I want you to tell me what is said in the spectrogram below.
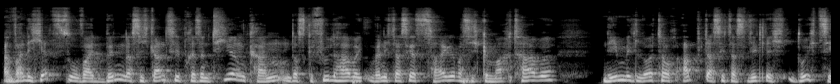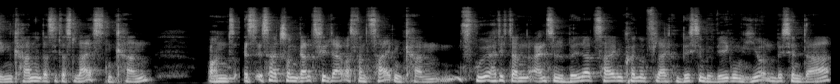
Weil ich jetzt so weit bin, dass ich ganz viel präsentieren kann und das Gefühl habe, wenn ich das jetzt zeige, was ich gemacht habe, nehmen mir die Leute auch ab, dass ich das wirklich durchziehen kann und dass ich das leisten kann. Und es ist halt schon ganz viel da, was man zeigen kann. Früher hätte ich dann einzelne Bilder zeigen können und vielleicht ein bisschen Bewegung hier und ein bisschen da.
